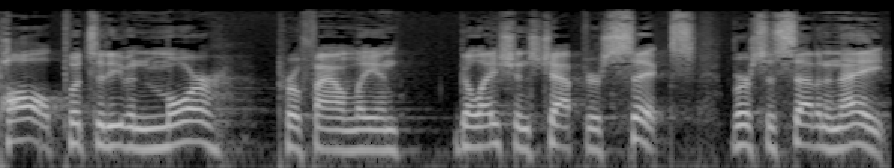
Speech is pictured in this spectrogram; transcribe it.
Paul puts it even more profoundly in Galatians chapter 6, verses 7 and 8,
